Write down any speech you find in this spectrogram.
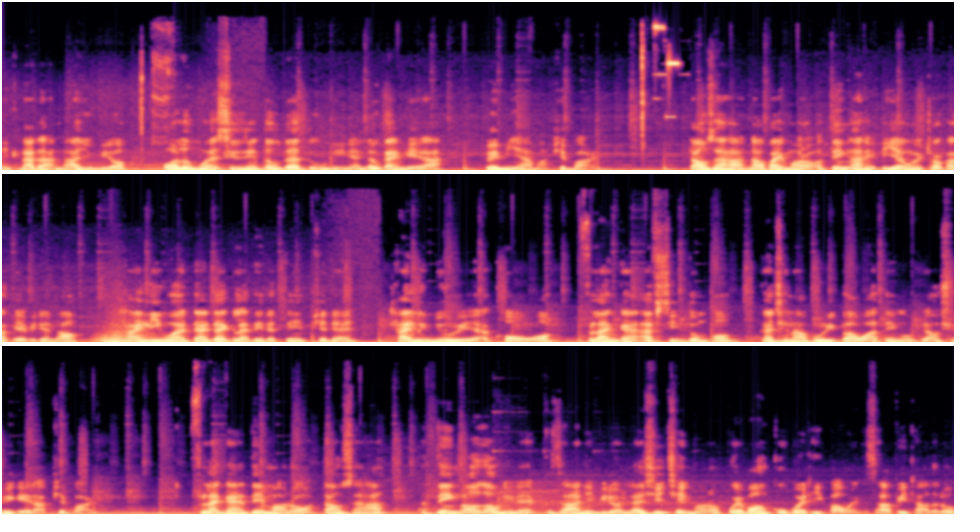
နေခဏတာအနားယူပြီးတော့ဘောလုံးပွဲအစီအစဉ်သုံးသက်သူအနေနဲ့လုပ်ကိုင်ခဲ့တာတွေ့မြင်ရမှာဖြစ်ပါတယ်။ တောင်းဆန်ဟာနောက်ပိုင်းမှာတော့အသင်းကနေတရားဝင်ထွက်ခွာခဲ့ပြီးတဲ့နောက်ထိုင်းလီဝန်တန်တက်ကလပ်တင်းတစ်သင်းဖြစ်တဲ့ထိုင်းလူမျိုးတွေရဲ့အခေါ်အဝေါ် Flankan FC သို့မဟုတ်ကန်ချနာဘူရီပါဝါအသင်းကိုပြောင်းရွှေ့ခဲ့တာဖြစ်ပါတယ်။ Flankan အသင်းမှာတော့တောင်းဆန်ဟာအသင်းကောင်းဆောင်အနေနဲ့ကစားနေပြီးတော့လက်ရှိချိန်မှာတော့ပွဲပေါင်း9ပွဲထိပါဝင်ကစားပေးထားသလို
